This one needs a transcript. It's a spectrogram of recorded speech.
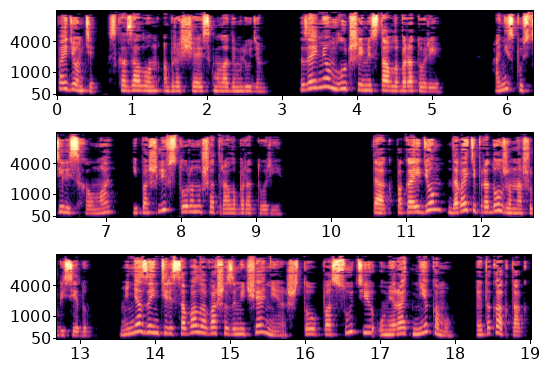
«Пойдемте», — сказал он, обращаясь к молодым людям. «Займем лучшие места в лаборатории». Они спустились с холма и пошли в сторону шатра лаборатории. «Так, пока идем, давайте продолжим нашу беседу. Меня заинтересовало ваше замечание, что, по сути, умирать некому. Это как так?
